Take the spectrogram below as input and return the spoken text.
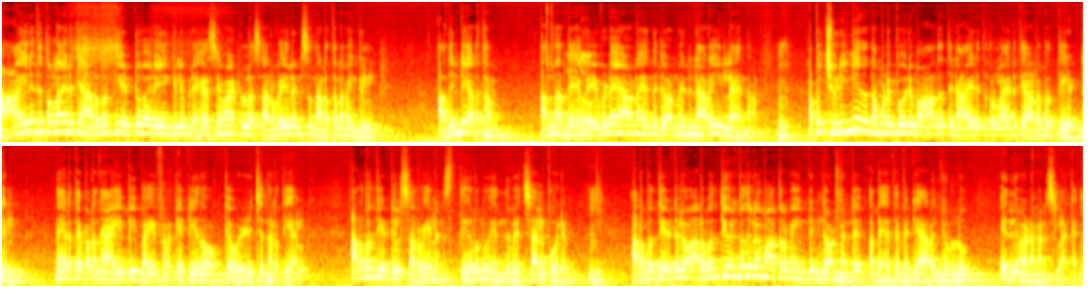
ആയിരത്തി തൊള്ളായിരത്തി അറുപത്തി എട്ട് വരെയെങ്കിലും രഹസ്യമായിട്ടുള്ള സർവൈലൻസ് നടത്തണമെങ്കിൽ അതിന്റെ അർത്ഥം അന്ന് അദ്ദേഹം എവിടെയാണ് എന്ന് ഗവൺമെന്റിന് അറിയില്ല എന്നാണ്. അപ്പോൾ ചുരുങ്ങിയത് നമ്മളിപ്പോൾ ഒരു വാദത്തിന് ആയിരത്തി തൊള്ളായിരത്തി അറുപത്തി എട്ടിൽ നേരത്തെ പറഞ്ഞ ഐ ബി ബൈഫർക്കേറ്റ് ചെയ്തതൊക്കെ ഒഴിച്ചു നിർത്തിയാൽ അറുപത്തിയെട്ടിൽ സർവൈലൻസ് തീർന്നു എന്ന് വെച്ചാൽ പോലും. അറുപത്തിയെട്ടിലോ അറുപത്തിയൊൻപതിലോ മാത്രമേ ഇന്ത്യൻ ഗവൺമെന്റ് അദ്ദേഹത്തെ പറ്റി അറിഞ്ഞുള്ളൂ എന്ന് വേണം മനസ്സിലാക്കാൻ.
